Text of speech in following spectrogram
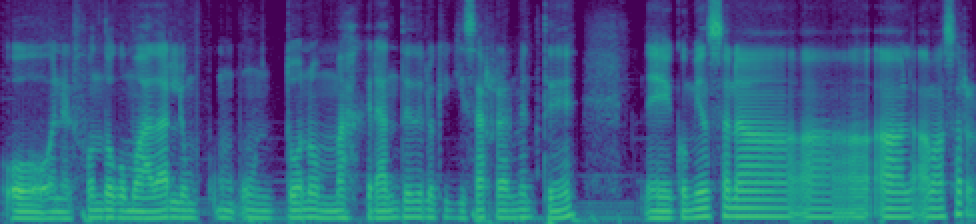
o en el fondo como a darle un, tono más grande de lo que quizás realmente es, eh, comienzan a, amasar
